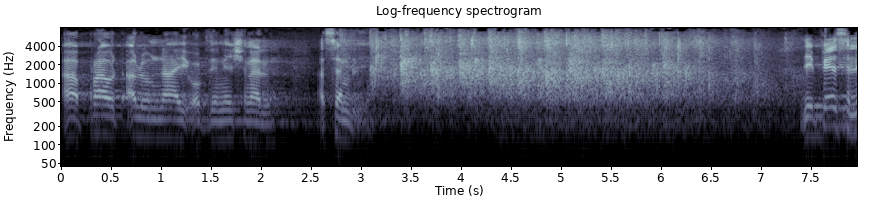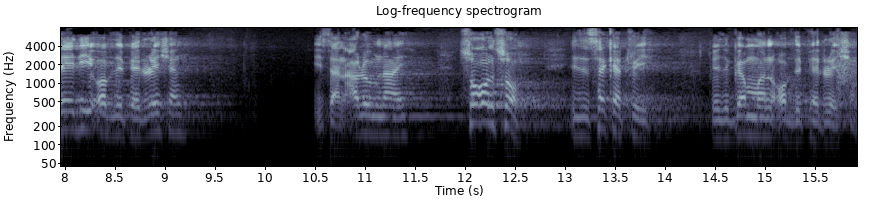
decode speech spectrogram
are proud alumni of the National Assembly. The First Lady of the Federation is an alumni, so also is the Secretary to the government of the Federation.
